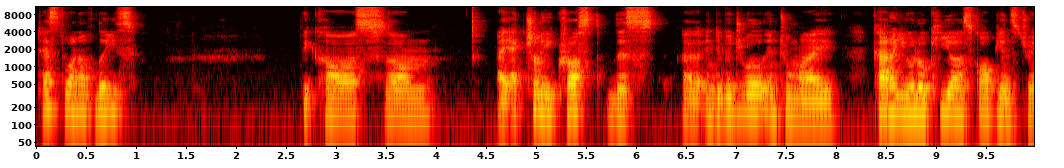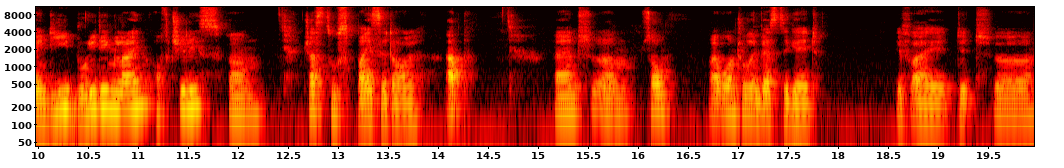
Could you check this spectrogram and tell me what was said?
test one of these because um, I actually crossed this uh, individual into my Cariolochia Scorpion Strain D breeding line of chilies um, just to spice it all up. And um, so I want to investigate if I did uh,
